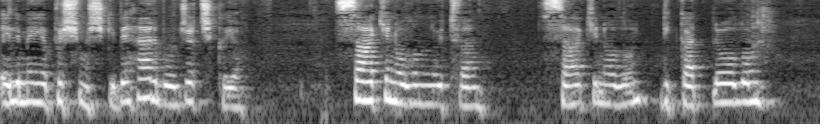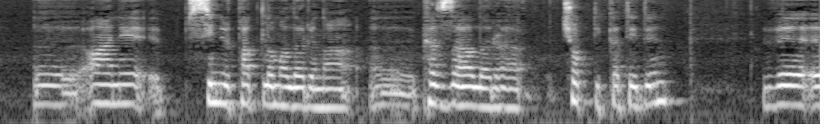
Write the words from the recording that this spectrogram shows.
Elime yapışmış gibi her burca çıkıyor. Sakin olun lütfen. Sakin olun, dikkatli olun. Ee, ani sinir patlamalarına, e, kazalara çok dikkat edin. Ve e,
